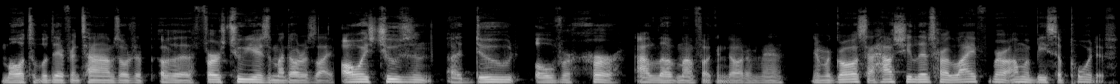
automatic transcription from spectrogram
Multiple different times over the, over the first two years of my daughter's life. Always choosing a dude over her. I love my fucking daughter, man. And regardless of how she lives her life, bro, I'm gonna be supportive.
